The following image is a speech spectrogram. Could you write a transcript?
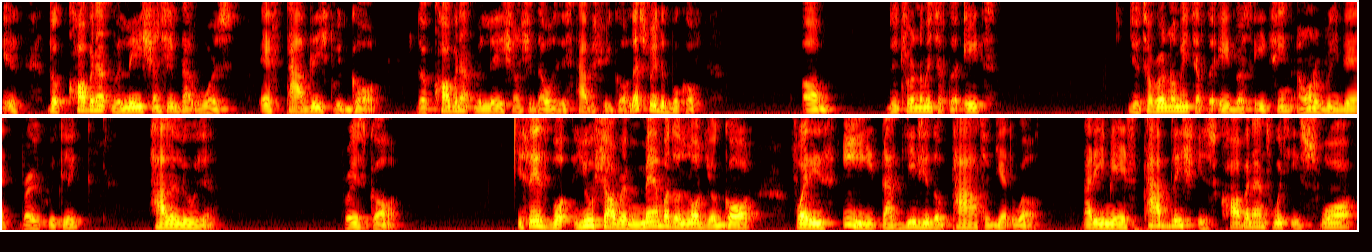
is the covenant relationship that was established with God. The covenant relationship that was established with God. Let's read the book of um, Deuteronomy chapter 8. Deuteronomy chapter 8, verse 18. I want to read there very quickly. Hallelujah. Praise God. He says, But you shall remember the Lord your God For it is he that gives you the power to get wealth, that he may establish his covenant which he swore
